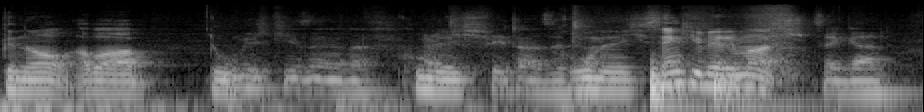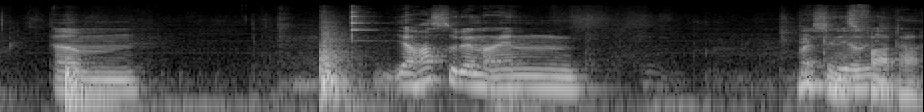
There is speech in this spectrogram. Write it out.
genau, aber du, Kuhmilchkäse nach Kuhmilch, Feta Kuhmilch. Thank you very much. Sehr gern. Ähm, ja, hast du denn einen Lieblingsvater.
